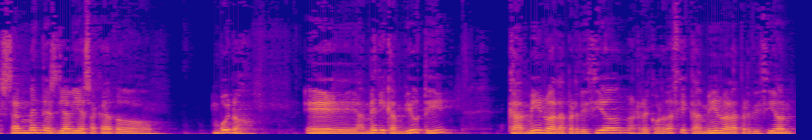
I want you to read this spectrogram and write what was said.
Sam Mendes ya había sacado, bueno, eh, American Beauty, Camino a la Perdición. Recordad que Camino a la Perdición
